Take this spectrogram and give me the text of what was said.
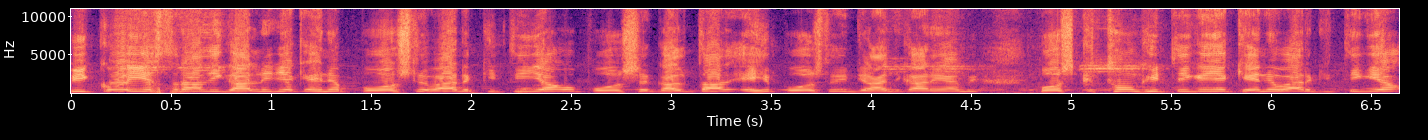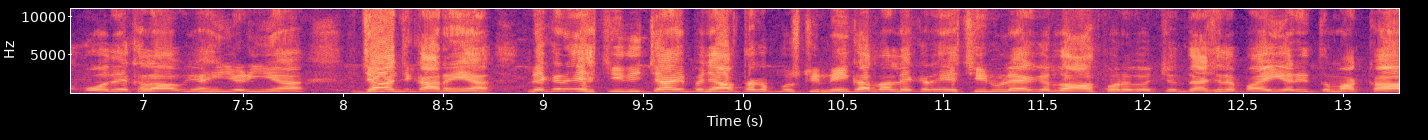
ਵੀ ਕੋਈ ਇਸ ਤਰ੍ਹਾਂ ਦੀ ਗੱਲ ਨਹੀਂ, ਜੇ ਕਿਸੇ ਨੇ ਪੋਸਟ ਪੋਸਟ ਵਾਇਰਲ ਕੀਤੀ ਆ, ਉਹ ਪੋਸਟ ਗਲਤ ਆ, ਇਹ ਪੋਸਟ ਦੀ ਜਾਂਚ ਕਰ ਰਹੇ ਆ ਵੀ ਪੋਸਟ ਕਿੱਥੋਂ ਕੀਤੀ ਗਈ ਹੈ, ਕਿਹਨੇ ਵਾਇਰ ਕੀਤੀ ਗਈ ਉਹਦੇ ਖਿਲਾਫ ਵੀ ਅਸੀਂ ਜਿਹੜੀਆਂ ਜਾਂਚ ਕਰ ਰਹੇ ਆ। ਲੇਕਿਨ ਇਸ ਚੀਜ਼ ਦੀ ਚਾਹੇ ਪੰਜਾਬ ਤੱਕ ਪੁਸ਼ਟੀ ਨਹੀਂ ਕਰਦਾ, ਲੇਕਿਨ ਇਸ ਚੀਜ਼ ਨੂੰ ਲੈ ਕੇ ਗੁਰਦਾਸਪੁਰ ਵਿੱਚ ਦਹਿਸ਼ਤ ਪਾਈ ਜਾ ਰਹੀ, ਧਮਾਕਾ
